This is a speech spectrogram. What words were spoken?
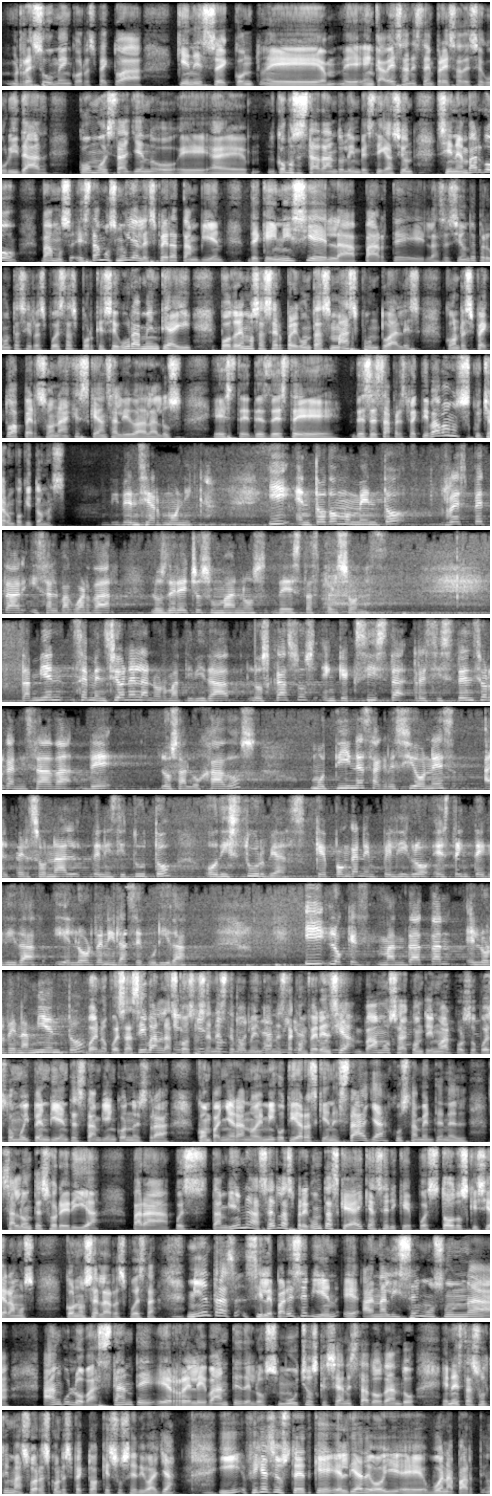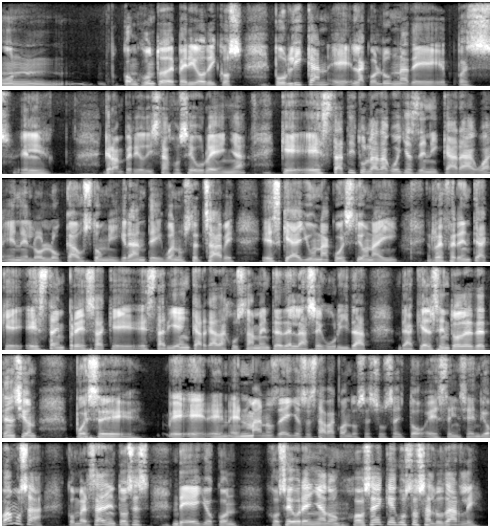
resumen con respecto a quienes eh, eh, encabezan esta empresa de seguridad, cómo está yendo, eh, cómo se está dando la investigación. Sin embargo, vamos, estamos muy a la espera también de que inicie la parte, la sesión de preguntas y respuestas, porque seguramente ahí podremos hacer preguntas más puntuales con respecto a personajes que han salido a la luz este, desde, este, desde esta perspectiva. Vamos a escuchar un poquito más. Vivencia armónica. Y en todo momento respetar y salvaguardar los derechos humanos de estas personas. También se menciona en la normatividad los casos en que exista resistencia organizada de los alojados, motines, agresiones al personal del instituto o disturbias que pongan en peligro esta integridad y el orden y la seguridad. Y lo que mandatan el ordenamiento. Bueno, pues así van las cosas en este momento, en esta conferencia. Vamos a continuar, por supuesto, muy pendientes también con nuestra compañera Noemí Gutiérrez, quien está allá justamente en el Salón Tesorería, para pues también hacer las preguntas que hay que hacer y que pues todos quisiéramos conocer la respuesta. Mientras, si le parece bien, eh, analicemos un ángulo bastante eh, relevante de los muchos que se han estado dando en estas últimas horas con respecto a qué sucedió allá. Y fíjese usted que el día de hoy eh, buena parte, un conjunto de periódicos publican eh, la columna de pues el gran periodista José Ureña, que está titulada Huellas de Nicaragua en el Holocausto Migrante. Y bueno, usted sabe, es que hay una cuestión ahí referente a que esta empresa que estaría encargada justamente de la seguridad de aquel centro de detención, pues eh, eh, eh, en, manos de ellos estaba cuando se suscitó ese incendio. Vamos a conversar entonces de ello con José Ureña. Don José, qué gusto saludarle.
